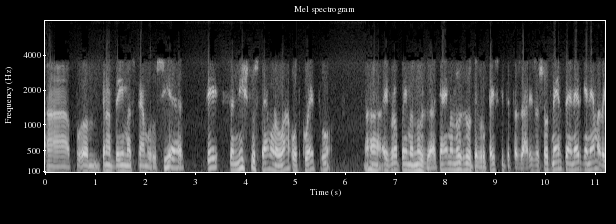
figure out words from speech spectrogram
а, Тръмп да има спрямо Русия, те са нищо спрямо това, от което а, Европа има нужда. Тя има нужда от европейските пазари, защото нейната енергия няма да,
